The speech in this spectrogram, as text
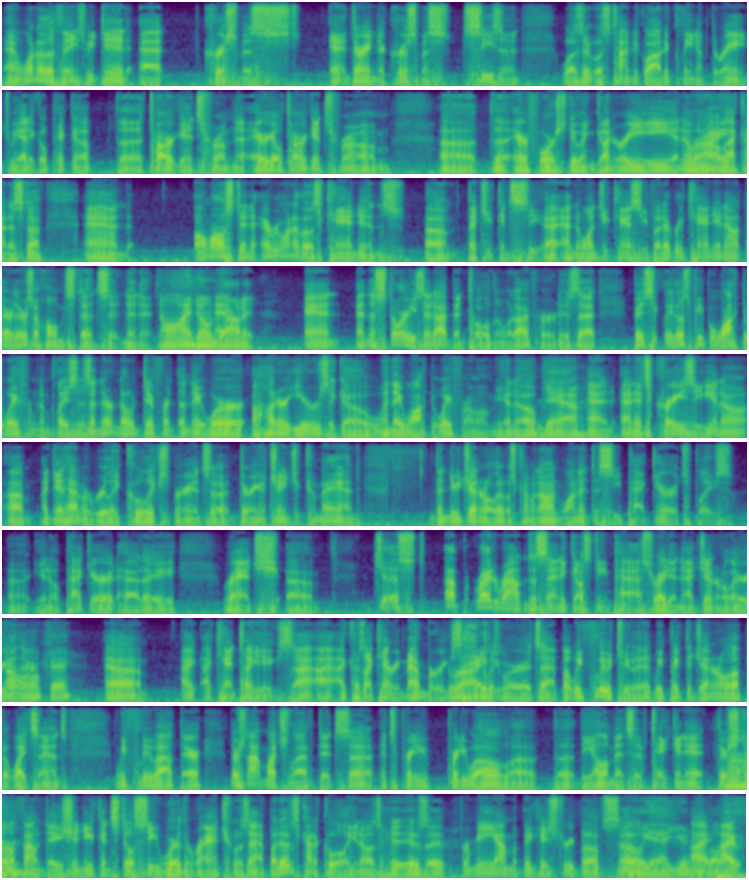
And one of the things we did at Christmas eh, during the Christmas season was it was time to go out and clean up the range. We had to go pick up the targets from the aerial targets from uh, the Air Force doing gunnery, you know, and all that kind of stuff. And almost in every one of those canyons um, that you can see, uh, and the ones you can't see, but every canyon out there, there's a homestead sitting in it Oh, I don't And- doubt it. And and the stories that I've been told and what I've heard is that basically those people walked away from them places and they're no different than they were a hundred years ago when they walked away from them. You know. Yeah. And and it's crazy. You know. Um, I did have a really cool experience uh, during a change of command. The new general that was coming on wanted to see Pat Garrett's place. Uh, you know, Pat Garrett had a ranch um, just up right around the San Agustin Pass, right in that general area Oh, there okay. um, I, I can't tell you exactly because I, can't remember exactly Right. where it's at. But we flew to it. We picked the general up at White Sands. We flew out there. There's not much left. It's uh, it's pretty pretty well. Uh, the the elements have taken it. There's still a Uh-huh. foundation. You can still see where the ranch was at. But it was kind of cool. You know, it was, a, it was a for me. I'm a big history buff. So oh yeah, you and I, both. I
